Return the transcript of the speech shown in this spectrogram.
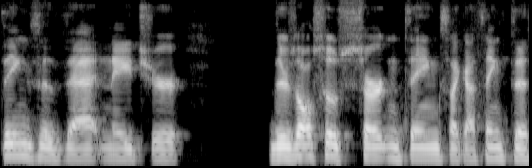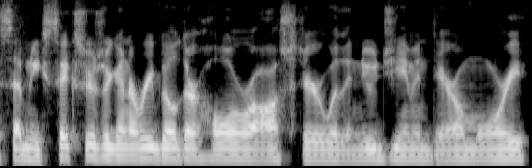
Things of that nature. There's also certain things like I think the 76ers are going to rebuild their whole roster with a new GM and Daryl Morey.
